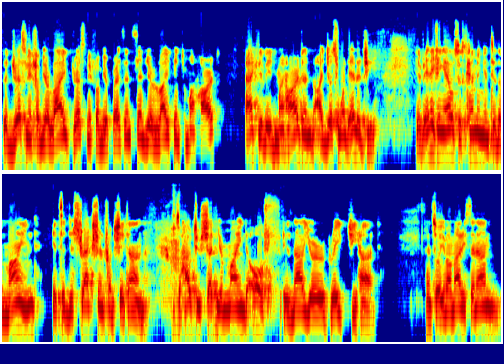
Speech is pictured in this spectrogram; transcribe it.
that dress me from your light, dress me from your presence, send your light into my heart, activate my heart and I just want energy. If anything else is coming into the mind it's a distraction from shaitan. So how to shut your mind off is now your great jihad. And so Imam Ali salam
